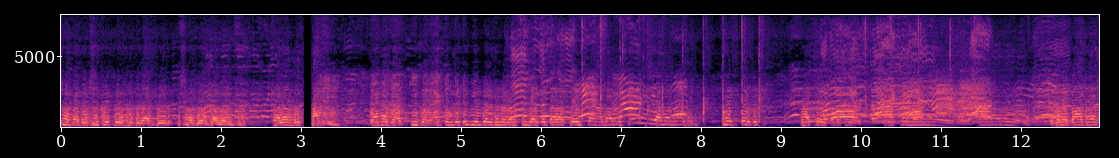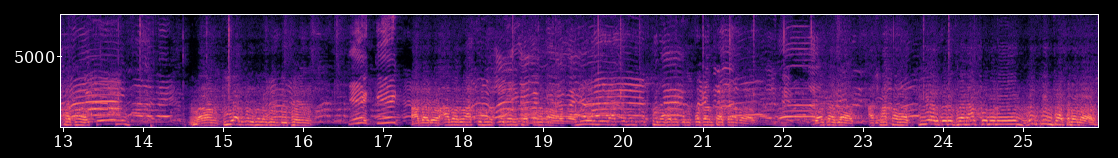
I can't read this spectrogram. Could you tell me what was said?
সম্পাদক শিক্ষক পরিষদ দিনাজপুর সরকারি কলেজ। খেলার মধ্যে দেখা যাক কি করে। একজনকে টিপিং করেছেন ওখানে সিঙ্গারকে তারা চেষ্টা আবার ছোট্ট এখানে বাধার সাথে ক্লিয়ার ডিফেন্স আবারও আবারও আক্রমণ প্রধান ছাত্রাবাস নিয়ে নিয়ে আক্রমণ করছেন ওখানে কিন্তু প্রধান ছাত্রাবাস দেখা যাক আর শাখাবাদ ক্লিয়ার করেছেন আক্রমণে মুসলিম ছাত্রাবাস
